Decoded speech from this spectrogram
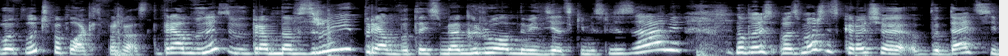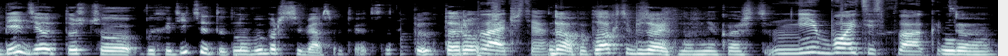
Вот лучше поплакать, пожалуйста. Прям, знаете, вот прям на взрыв, прям вот этими огромными детскими слезами. Ну, то есть возможность, короче, дать себе делать то, что вы хотите, это, ну, выбор себя, соответственно. Второ... Плачьте. Да, поплакать обязательно, мне кажется. Не бойтесь плакать. Да.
